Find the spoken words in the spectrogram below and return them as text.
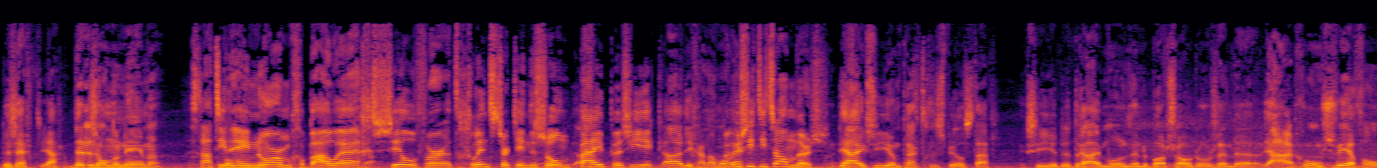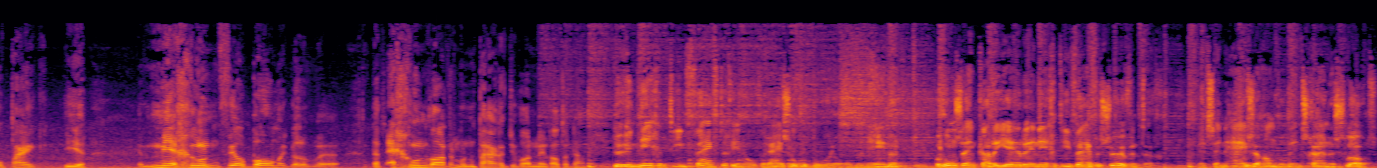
Dit is echt, ja, dit is ondernemen. Er staat hier een enorm gebouw, hè? echt zilver. Het glinstert in de zon, pijpen zie ik. Ja, die gaan allemaal maar weg. u ziet iets anders. Ja, ik zie een prachtige speelstad. Ik zie hier de draaimolens en de botsauto's en de, ja, gewoon sfeervol park hier. Meer groen, veel bomen. Ik wil ook, uh, dat echt groen wordt. Er moet een pareltje worden in Rotterdam. De in 1950 in Overijssel geboren ondernemer begon zijn carrière in 1975 met zijn ijzerhandel in Schuine Sloot.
